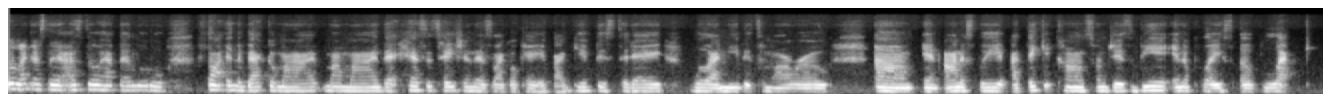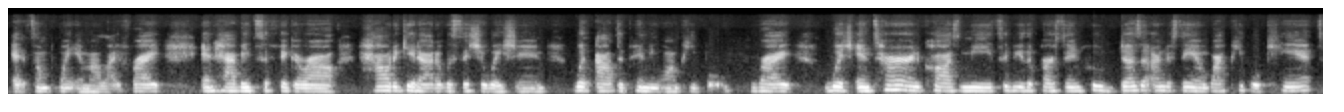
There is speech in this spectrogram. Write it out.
But like I said, I still have that little thought in the back of my my mind, that hesitation that's like, okay, if I give this today, will I need it tomorrow? Um, and honestly, I think it comes from just being in a place of lack at some point in my life, right? And having to figure out how to get out of a situation without depending on people, right? Which in turn caused me to be the person who doesn't understand why people can't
